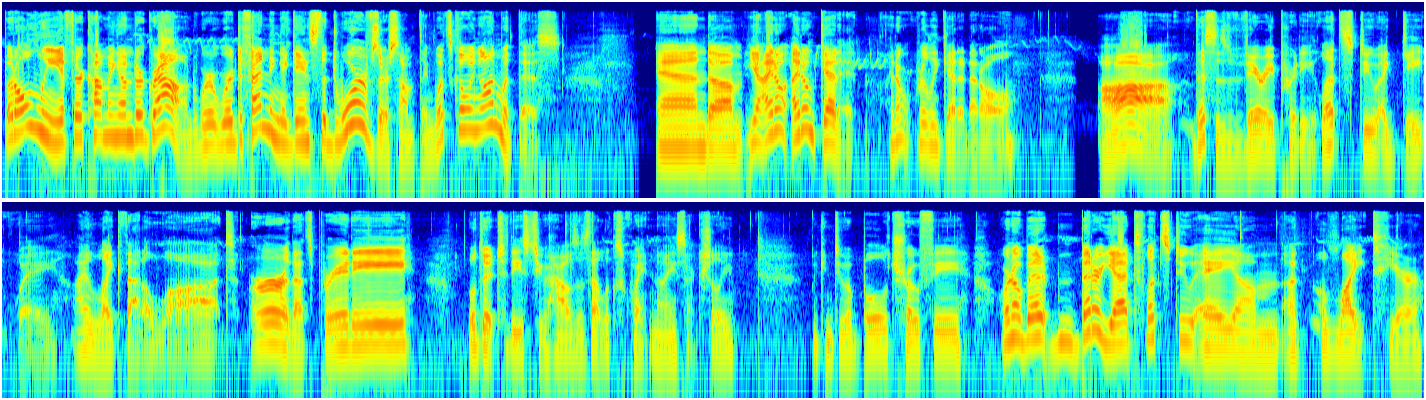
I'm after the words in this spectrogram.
But only if they're coming underground. We're, we're defending against the dwarves or something. What's going on with this? And um, yeah, I don't I don't get it. I don't really get it at all. Ah, this is very pretty. Let's do a gateway. I like that a lot. Er, that's pretty. We'll do it to these two houses. That looks quite nice, actually. We can do a bull trophy. Or no, better yet, let's do a, um, a, a light here.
